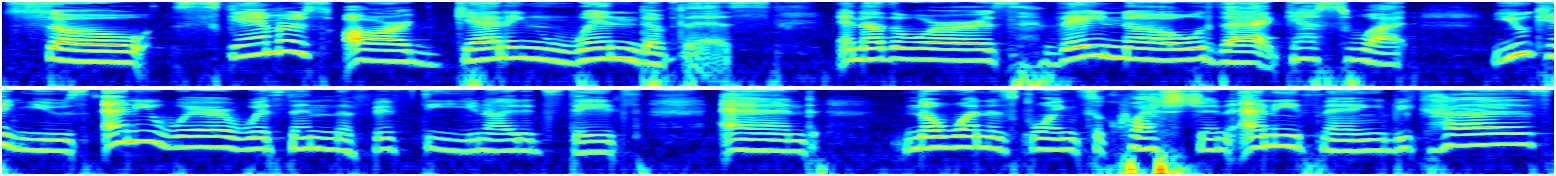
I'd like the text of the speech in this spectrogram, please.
So scammers are getting wind of this. In other words, they know that guess what? You can use anywhere within the 50 United States and no one is going to question anything because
